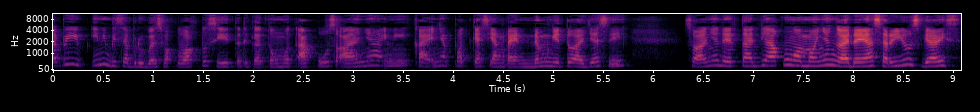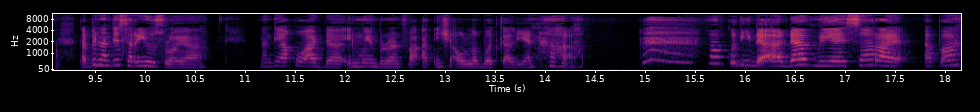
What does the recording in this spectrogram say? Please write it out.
tapi ini bisa berubah sewaktu-waktu sih tergantung mood aku. Soalnya ini kayaknya podcast yang random gitu aja sih. Soalnya dari tadi aku ngomongnya nggak ada yang serius guys. Tapi nanti serius loh ya. Nanti aku ada ilmu yang bermanfaat insya Allah buat kalian. Aku tidak ada biasa apa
